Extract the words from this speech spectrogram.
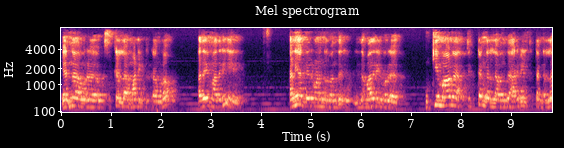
என்ன ஒரு சிக்கல்ல மாட்டிக்கிட்டு இருக்காங்களோ அதே மாதிரி தனியார் நிறுவனங்கள் வந்து இந்த மாதிரி ஒரு முக்கியமான திட்டங்கள்ல வந்து அறிவியல் திட்டங்கள்ல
